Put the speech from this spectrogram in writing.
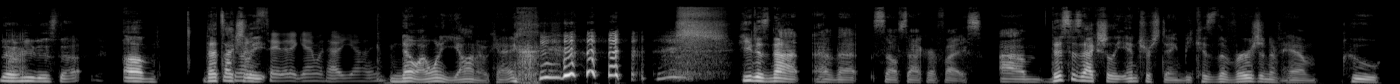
No, he does not. Um that's actually say that again without yawning. no, I want to yawn, okay? he does not have that self-sacrifice. Um, this is actually interesting because the version of him who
